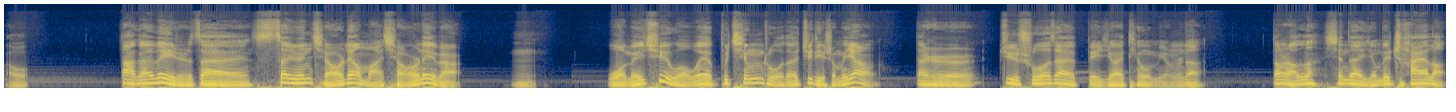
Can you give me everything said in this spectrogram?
哦，大概位置在三元桥亮马桥那边。嗯，我没去过，我也不清楚的具体什么样，但是据说在北京还挺有名的。当然了，现在已经被拆了，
